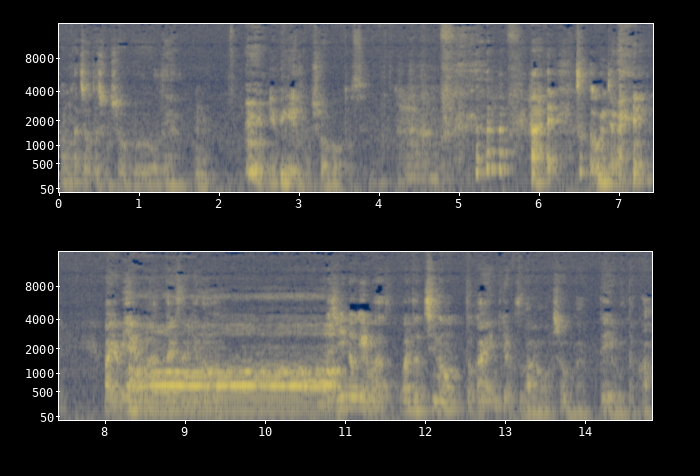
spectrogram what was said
ハンカチ落としも勝負事やん。うん。うん。指ゲームの勝負落とすよね。あれ？ちょっと運じゃない？まあ読みやすくなったりするけど。あ人狼ゲームは割と知能とか演技力とかの勝負があって読みとか。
